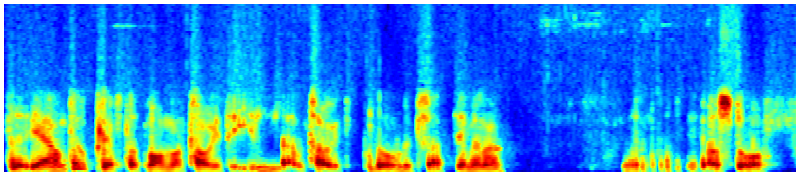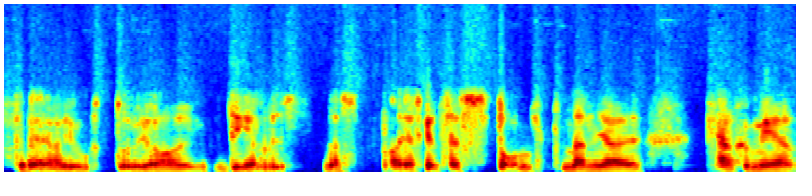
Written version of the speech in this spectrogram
Jag har inte upplevt att någon har tagit illa eller tagit på dåligt sätt. Jag menar, jag står för det jag har gjort och jag är delvis nästan, jag ska inte säga stolt, men jag är kanske mer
